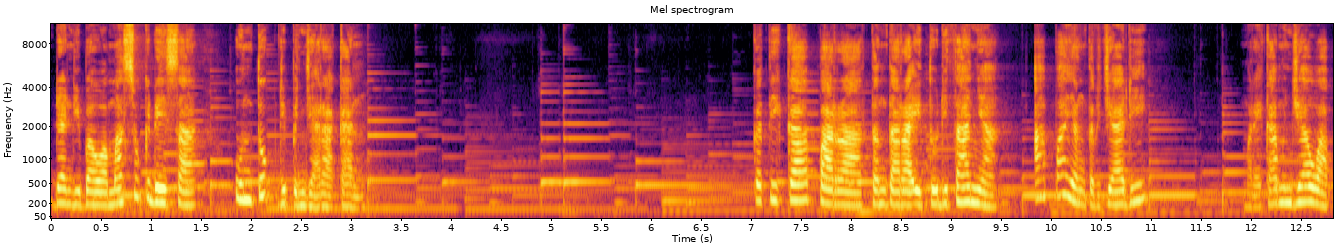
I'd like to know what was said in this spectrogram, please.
dan dibawa masuk ke desa untuk dipenjarakan. Ketika para tentara itu ditanya apa yang terjadi, mereka menjawab,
